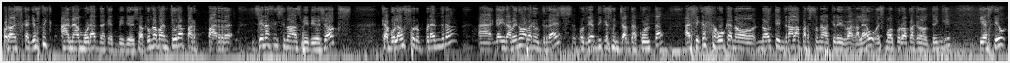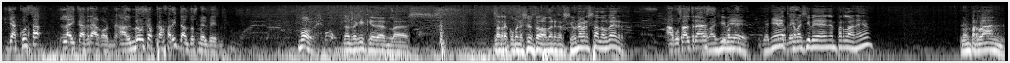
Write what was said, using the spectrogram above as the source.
però és que jo estic enamorat d'aquest videojoc. Una aventura per, per gent aficionada als videojocs que voleu sorprendre, eh, gairebé no ha venut res, podríem dir que és un joc de culte, així que segur que no, no el tindrà la persona a qui li regaleu, és molt probable que no el tingui, i es diu Yakuza Like a Dragon, el meu joc preferit del 2020. Molt bé. Doncs aquí queden les, les recomanacions de l'Albert Garcia. Una abraçada, Albert. A vosaltres... Que vagi bé. igualment. Ganyet, que vagi bé. Anem parlant, eh? Anem parlant.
